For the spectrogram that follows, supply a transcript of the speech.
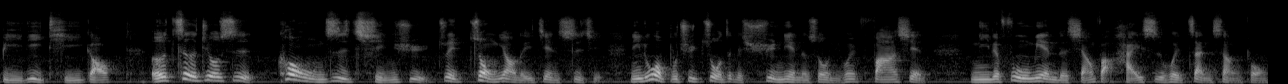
比例提高，而这就是控制情绪最重要的一件事情。你如果不去做这个训练的时候，你会发现。你的负面的想法还是会占上风，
